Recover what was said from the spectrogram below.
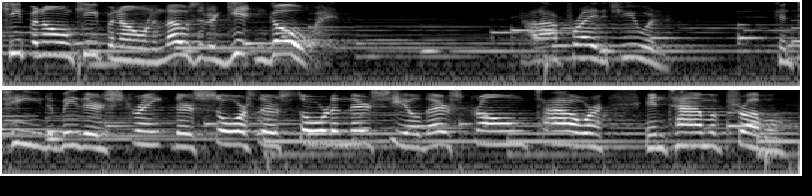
keeping on, keeping on, and those that are getting going. God, I pray that you would continue to be their strength, their source, their sword, and their shield, their strong tower in time of trouble.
